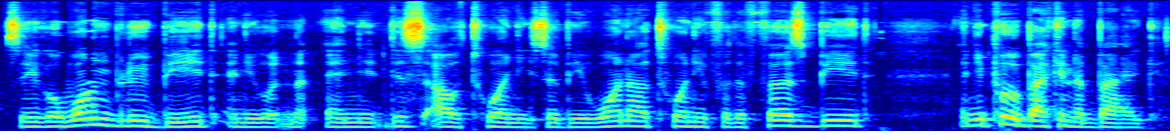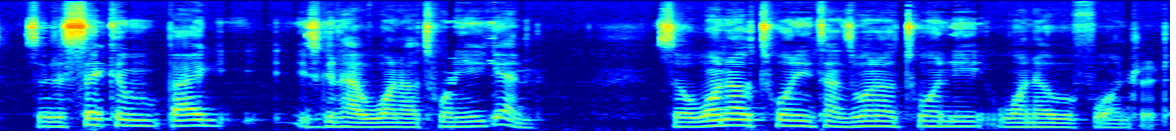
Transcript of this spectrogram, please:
So you got one blue bead and you got and this is out 20. So be one out 20 for the first bead, and you put it back in the bag. So the second bag is gonna have one out 20 again. So one out 20 times one out 20, one over 400.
